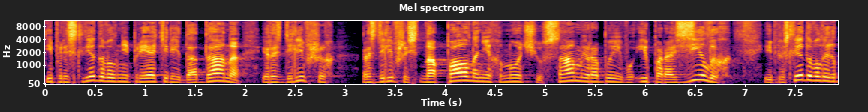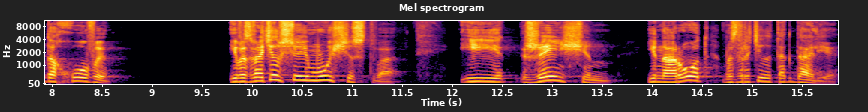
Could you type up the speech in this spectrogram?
и преследовал неприятелей Дадана, и разделивших, разделившись, напал на них ночью, сам рабы его, и поразил их, и преследовал их до Ховы, и возвратил все имущество, и женщин, и народ возвратил и так далее.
